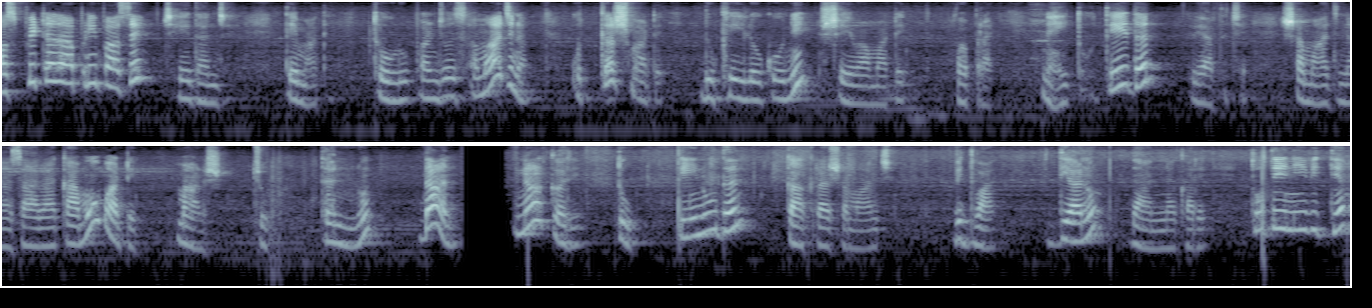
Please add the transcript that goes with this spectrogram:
હોસ્પિટલ આપણી પાસે જે ધન છે. તેમાંથી થોડું પણ જો સમાજના ઉત્કર્ષ માટે, દુઃખી લોકોની સેવા માટે વપરાય. નહીં તો તે ધન વ્યર્થ છે. સમાજના સારા કામો માટે માણસ. જો ધનનું દાન ન કરે તો તેનું ધન કાંકરા સમાન છે. વિદ્વાન વિદ્યાનું દાન ન કરે તો તેની વિદ્યા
